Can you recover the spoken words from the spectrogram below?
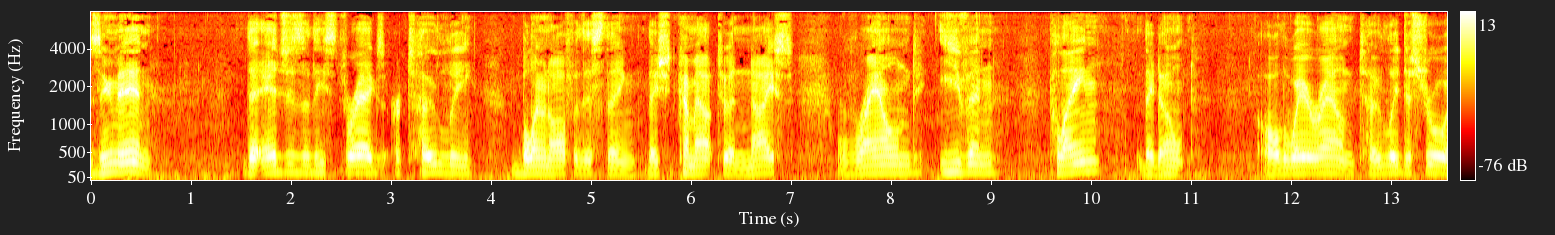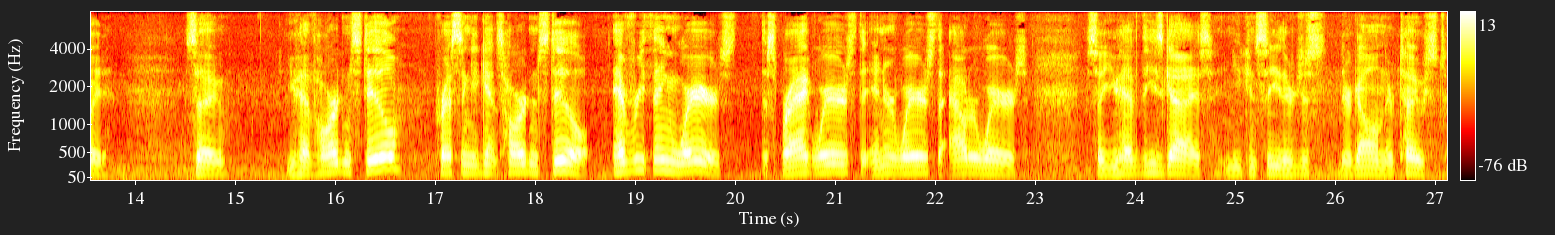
Zoom in. The edges of these sprags are totally blown off of this thing. They should come out to a nice round, even plane. They don't. All the way around, totally destroyed. So you have hardened steel pressing against hardened steel. Everything wears. The sprag wears, the inner wears, the outer wears. So you have these guys, and you can see they're just, they're gone, they're toast.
